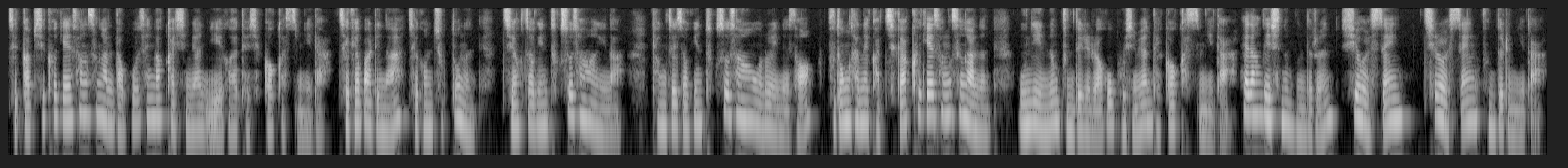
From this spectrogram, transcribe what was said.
집값이 크게 상승한다고 생각하시면 이해가 되실 것 같습니다. 재개발이나 재건축 또는 지역적인 특수 상황이나 경제적인 특수 상황으로 인해서 부동산의 가치가 크게 상승하는 운이 있는 분들이라고 보시면 될 것 같습니다. 해당되시는 분들은 10월생, 7월생 분들입니다.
